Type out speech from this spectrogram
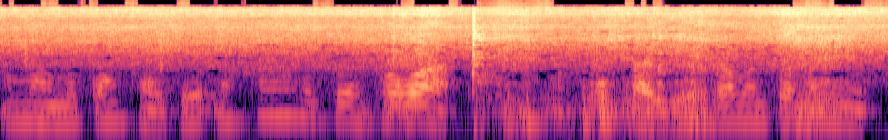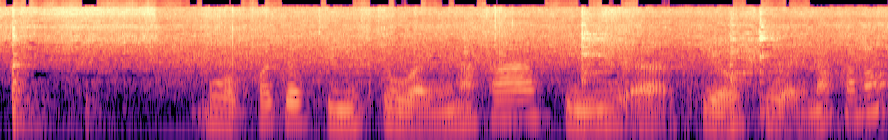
น้ำมันไม่ต้องใส่เยอะนะคะเพื่อนๆเพราะว่าถ้าใส่เยอะแล้วมันจะไม่บวกก็จะสีสวยนะคะ สีเขียวสวยเนาะคะเนาะ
